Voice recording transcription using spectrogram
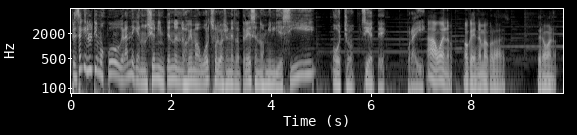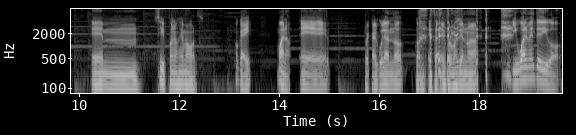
Pensé que el último juego grande que anunció Nintendo en los Game Awards fue el Bayonetta 3 en 2018, 7, por ahí. Ah, bueno, ok, no me acordaba de eso. Pero bueno. Em, sí, fue en los Game Awards. Ok. Bueno, eh, recalculando con esta información nueva. Igualmente digo,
